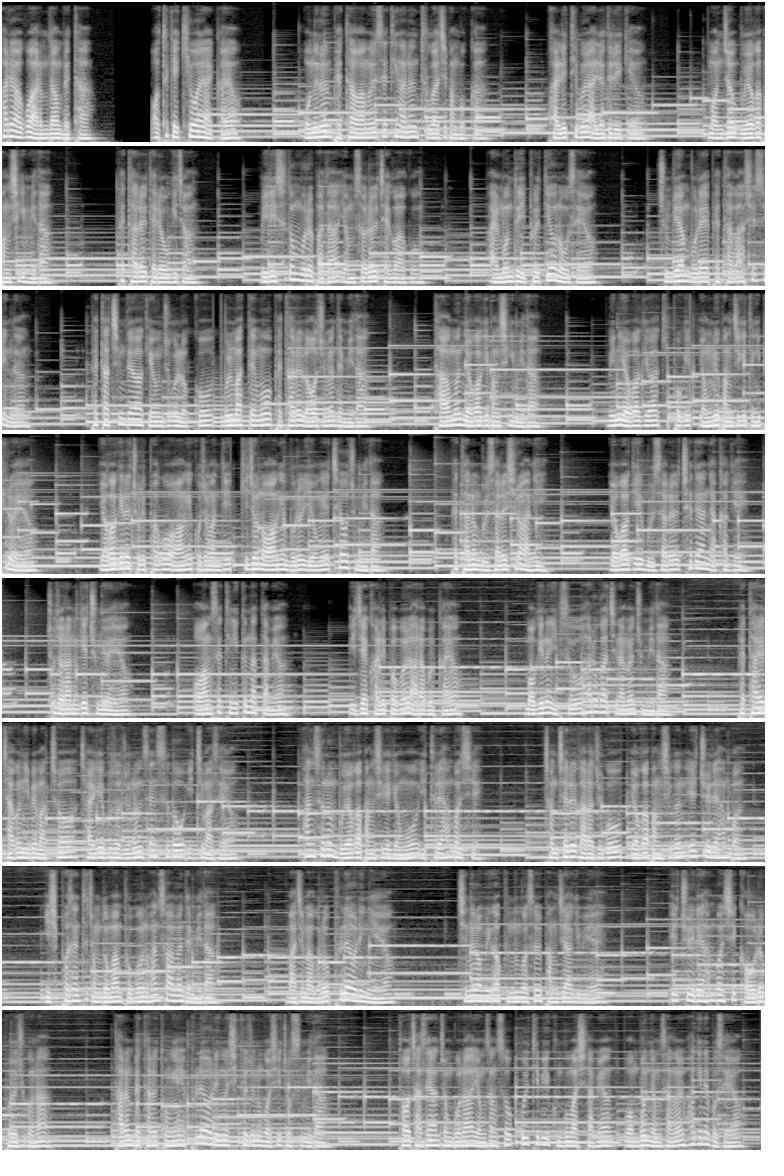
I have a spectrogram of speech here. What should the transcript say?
화려하고 아름다운 베타. 어떻게 키워야 할까요? 오늘은 베타왕을 세팅하는 두 가지 방법과 관리 팁을 알려드릴게요. 먼저 무여가 방식입니다. 베타를 데려오기 전 미리 수돗물을 받아 염소를 제거하고 알몬드 잎을 띄워 놓으세요. 준비한 물에 베타가 쉴 수 있는 베타 침대와 개운죽을 넣고 물 맛대모 베타를 넣어주면 됩니다. 다음은 여과기 방식입니다. 미니 여과기와 기포기, 역류 방지기 등이 필요해요. 여과기를 조립하고 어항에 고정한 뒤 기존 어항의 물을 이용해 채워줍니다. 페타는 물살을 싫어하니 여과기의 물살을 최대한 약하게 조절하는 게 중요해요. 어항 세팅이 끝났다면 이제 관리법을 알아볼까요? 먹이는 입수 후 하루가 지나면 줍니다. 베타의 작은 입에 맞춰 잘게 부숴주는 센스도 잊지 마세요. 환수는 무여가 방식의 경우 이틀에 한 번씩, 전체를 갈아주고 여가 방식은 일주일에 한 번, 20% 정도만 부분 환수하면 됩니다. 마지막으로 플레어링이에요. 지느러미가 붙는 것을 방지하기 위해 일주일에 한 번씩 거울을 보여주거나 다른 베타를 통해 플레어링을 시켜주는 것이 좋습니다. 더 자세한 정보나 영상 속 꿀팁이 궁금하시다면 원본 영상을 확인해 보세요.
